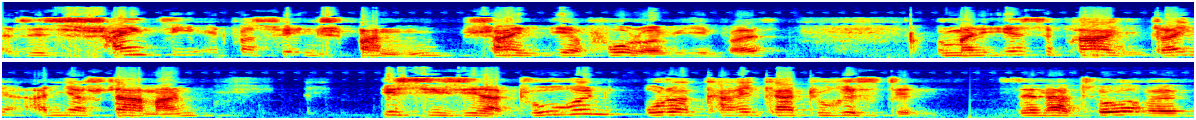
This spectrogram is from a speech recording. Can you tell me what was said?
Also es scheint sie etwas zu entspannen, scheint eher vorläufig jedenfalls. Und meine erste Frage, gleich an Anja Stamann, ist sie Senatorin oder Karikaturistin? Senatorin.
